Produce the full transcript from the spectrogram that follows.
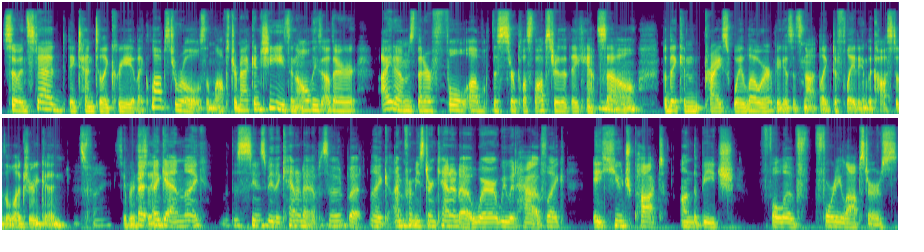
So instead, they tend to like create like lobster rolls and lobster mac and cheese and all these other items that are full of the surplus lobster that they can't mm-hmm. sell, but they can price way lower because it's not like deflating the cost of the luxury good. it's funny Super interesting. But again, like this seems to be the Canada episode, but like I'm from Eastern Canada where we would have like a huge pot on the beach full of 40 lobsters.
